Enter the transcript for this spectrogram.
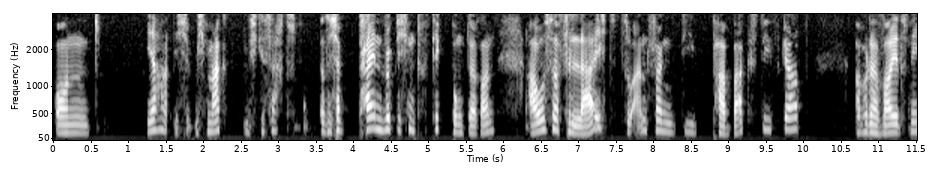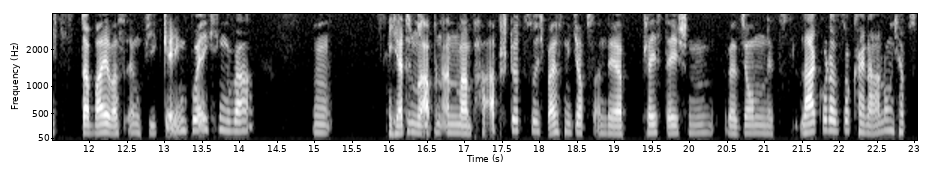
Und ja, ich, ich mag wie gesagt, also ich habe keinen wirklichen Kritikpunkt daran, außer vielleicht zu Anfang die paar Bugs, die es gab. Aber da war jetzt nichts dabei, was irgendwie game-breaking war. Hm. Ich hatte nur ab und an mal ein paar Abstürze. Ich weiß nicht, ob es an der PlayStation-Version jetzt lag oder so, keine Ahnung. Ich habe es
